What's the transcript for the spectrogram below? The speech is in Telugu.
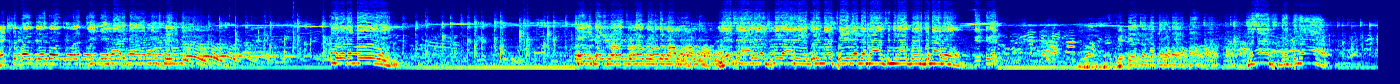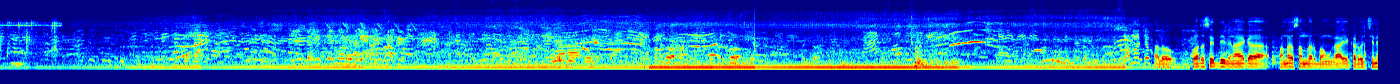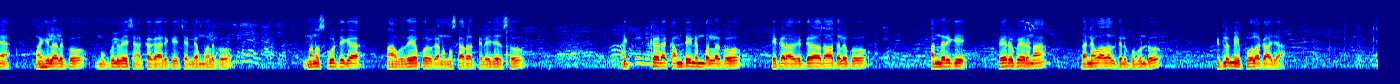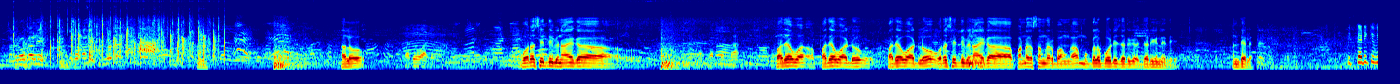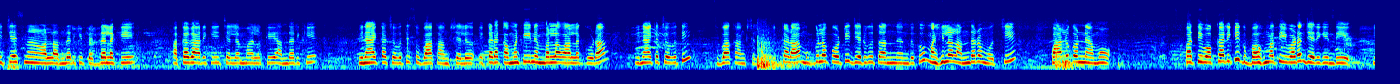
నెక్స్ట్ ప్రైజ్ తీసుకోవాల్సిన జి నిహారిక గారిని స్టేజ్ రావాల్సిందిగా కోరుతున్నాము. ఏ సాగలక్ష్మి గారు ఎదురుగా స్టేజ్ దగ్గర రావాల్సిందిగా కోరుతున్నారు. గట్టిగా గట్టిగా చెప్పట్లు కొట్టాలమ్మా. గట్టిగా. హలో వరసిద్ధి వినాయక పండగ సందర్భంగా ఇక్కడ వచ్చిన మహిళలకు ముగ్గులు వేసిన అక్కగారికి చెల్లెమ్మలకు మనస్ఫూర్తిగా నా హృదయపూర్వక నమస్కారాలు తెలియజేస్తూ ఇక్కడ కమిటీ మెంబర్లకు ఇక్కడ విగ్రహదాతలకు అందరికీ పేరు పేరున ధన్యవాదాలు తెలుపుకుంటూ ఇట్లు మీ పూల కాజా. హలో. వరసిద్ధి వినాయక పదే పదే వార్డు పదే వార్డులో వరసిద్ధి వినాయక పండగ సందర్భంగా ముగ్గుల పోటీ జరిగి జరిగినది. అంతేలే. ఇక్కడికి విచ్చేసిన వాళ్ళందరికీ పెద్దలకి అక్కగారికి చెల్లెమ్మలకి అందరికీ వినాయక చవితి శుభాకాంక్షలు. ఇక్కడ కమిటీ నెంబర్ల వాళ్ళకు కూడా వినాయక చవితి శుభాకాంక్షలు. ఇక్కడ ముగ్గుల పోటీ జరుగుతున్నందుకు మహిళలందరం వచ్చి పాల్గొన్నాము. ప్రతి ఒక్కరికి బహుమతి ఇవ్వడం జరిగింది.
